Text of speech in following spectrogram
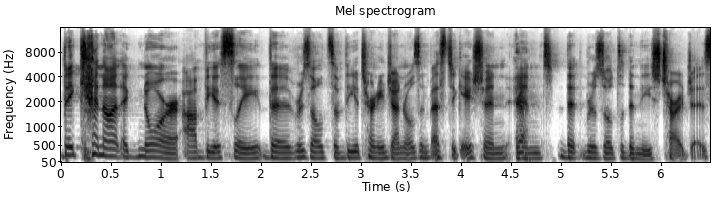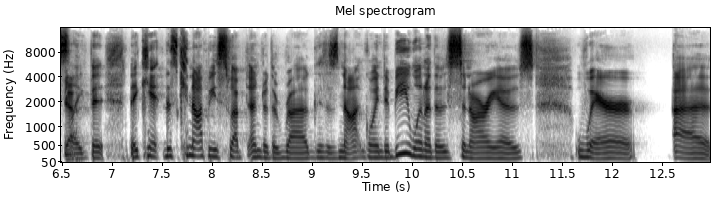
they cannot ignore obviously the results of the Attorney General's investigation and that resulted in these charges. Yeah. Like that they can't this cannot be swept under the rug. This is not going to be one of those scenarios where uh,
